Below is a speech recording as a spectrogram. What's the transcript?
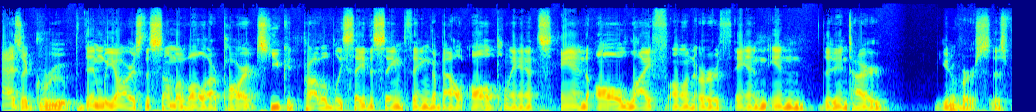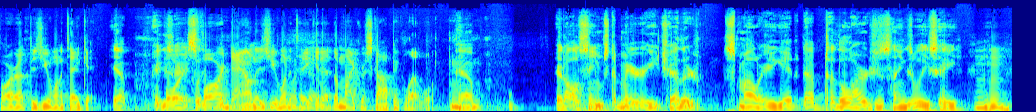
as a group than we are as the sum of all our parts, you could probably say the same thing about all plants and all life on Earth and in the entire universe, as far up as you want to take it, yep, exactly. or as far down as you want to take it at the microscopic level. Yep. It all seems to mirror each other. Smaller you get, up to the largest things we see. Mm-hmm.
